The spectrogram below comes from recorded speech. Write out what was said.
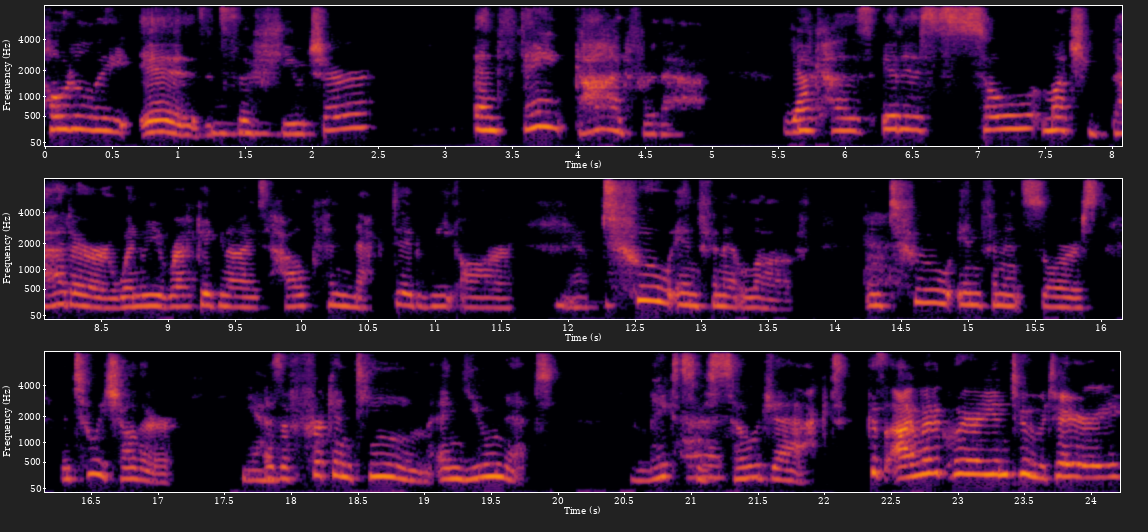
totally is it's mm-hmm. the future and thank god for that yeah. because it is so much better when we recognize how connected we are yeah. to infinite love and to infinite source and to each other yeah. as a freaking team and unit it makes me so jacked because I'm an Aquarian too, Teri,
